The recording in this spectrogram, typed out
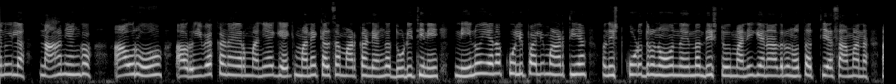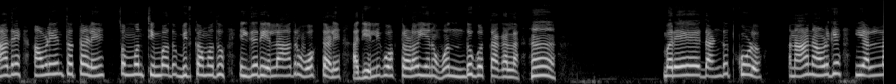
ಏನೂ ಇಲ್ಲ. ನಾನು ಹೆಂಗೋ ಅವರು ಅವ್ರು ಕಣ ಯಾರು ಮನೆಗೆ ಮನೆ ಕೆಲಸ ಮಾಡ್ಕೊಂಡು ಹೆಂಗ ದುಡಿತೀನಿ. ನೀನು ಏನೋ ಕೂಲಿ ಪಾಲಿ ಮಾಡ್ತೀಯ? ಒಂದಿಷ್ಟು ಕುಡಿದ್ರು ಇನ್ನೊಂದಿಷ್ಟು ಮನೆಗೆ ಏನಾದ್ರೂ ತತ್ತೀಯ ಸಾಮಾನ. ಆದ್ರೆ ಏನು ತತ್ತಾಳೆ? ಸುಮ್ಮನೆ ತಿಂಬೋದು ಬಿತ್ಕೊಂಬೋದು ಎಲ್ಲ ಎಲ್ಲಾದ್ರೂ ಹೋಗ್ತಾಳೆ. ಅದು ಎಲ್ಲಿಗೆ ಹೋಗ್ತಾಳೋ ಏನೋ ಒಂದು ಗೊತ್ತಾಗಲ್ಲ. ಹಾ ಬರೇ ದಂಡದ ಕೂಳು. ನಾನು ಅವಳಿಗೆ ಎಲ್ಲ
